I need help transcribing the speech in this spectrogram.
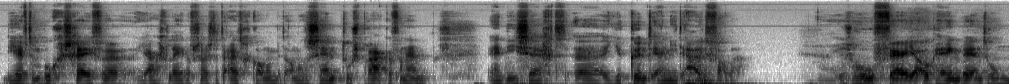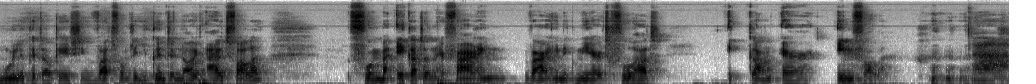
Die heeft een boek geschreven, een jaar geleden of zo is dat uitgekomen met allemaal zen-toespraken van hem. En die zegt, je kunt er niet uitvallen. Oh, ja. Dus hoe ver je ook heen bent, hoe moeilijk het ook is, in wat voor je kunt er nooit uitvallen. Voor mij, ik had een ervaring waarin ik meer het gevoel had, ik kan er invallen. Ah.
